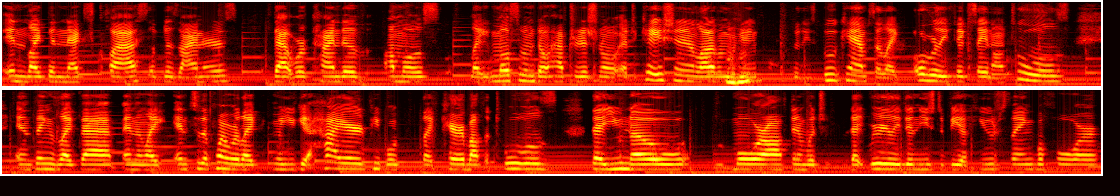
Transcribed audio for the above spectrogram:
in like the next class of designers that were kind of almost like most of them don't have traditional education. A lot of them mm-hmm. are getting through these boot camps that like overly fixate on tools and things like that. And then like and to the point where like when you get hired, people like care about the tools that you know more often, which that really didn't used to be a huge thing before.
